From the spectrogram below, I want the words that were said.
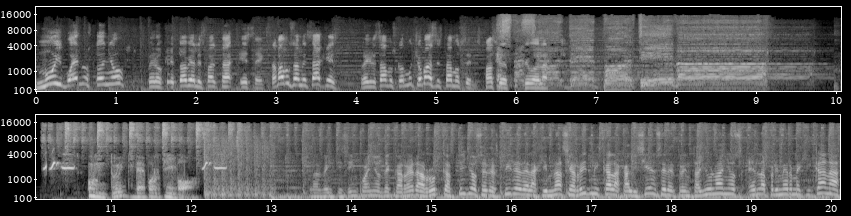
muy buenos, Toño, pero que todavía les falta ese extra. Vamos a mensajes. Regresamos con mucho más. Estamos en Espacio, Deportivo de la Un tuit deportivo. Tras 25 años de carrera, Ruth Castillo se despide de la gimnasia rítmica. La jalisciense de 31 años es la primer mexicana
